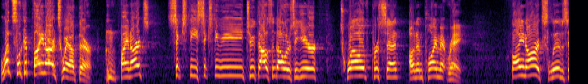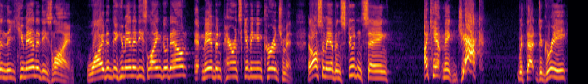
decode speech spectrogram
Let's look at fine arts way out there. fine arts, $60,000, $62,000 a year, 12% unemployment rate. Fine arts lives in the humanities line. Why did the humanities line go down? It may have been parents giving encouragement. It also may have been students saying, I can't make jack with that degree.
